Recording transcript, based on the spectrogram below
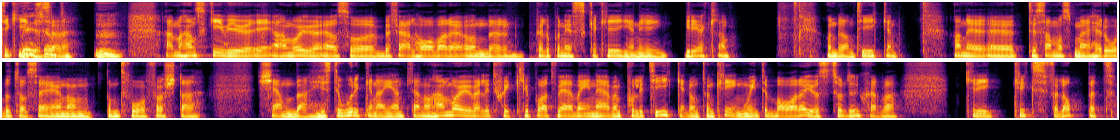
Tykides är det. Mm. Ja, men han, skriver ju, han var ju alltså befälhavare under Peloponnesiska krigen i Grekland under antiken. Han är eh, tillsammans med Herodotos är en av de två första kända historikerna egentligen. Och han var ju väldigt skicklig på att väva in även politiken runt omkring och inte bara just själva krig, krigsförloppet.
